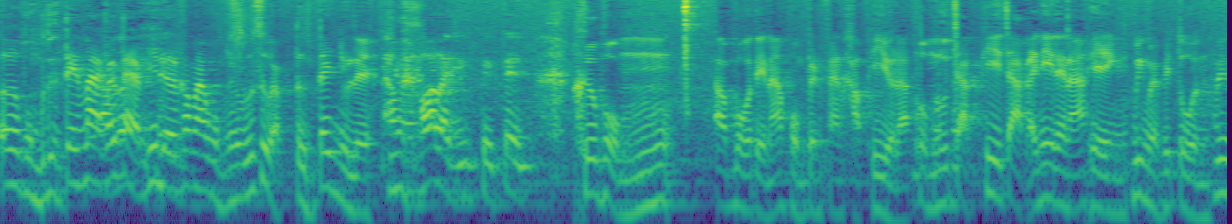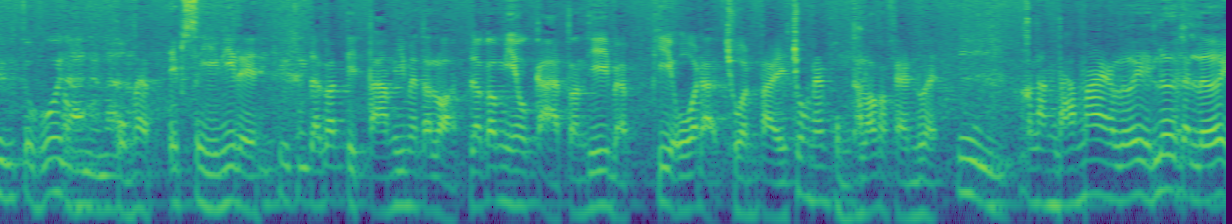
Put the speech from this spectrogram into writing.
เออผมตื่นเต้นมากตั้งแต่พี่เดินเข้ามาผมยังรู้สึกแบบตื่นเต้นอยู่เลยทำไมเพราะอะไรถึงตื่นเต้น คือผม เอาปกตินะผมเป็นแฟนคลับพี่อยู่แล้ว ผมรู้จักพี่จากไอ้นี่เลยนะ เพลงวิ่งแบบพี่ตูน ไม่รู้ตัวพูดนานอยู่นะผมแบบ FC พี่เลย Thank you, thank you แล้วก็ติดตามพี่มาตลอด แล้วก็มีโอกาสตอนที่แบบพี่โอ๊ตอะชวนไป ช่วงนั้นผมทะเลาะกับแฟนด้วยอืม กำลังดราม่ากันเลย เลิกกันเลย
